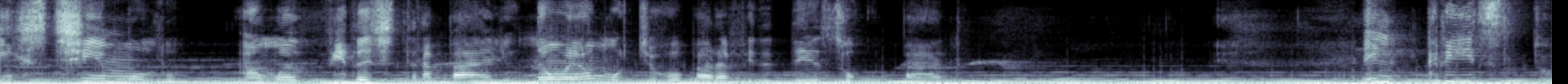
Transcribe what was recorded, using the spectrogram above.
estímulo a uma vida de trabalho, não é um motivo para a vida desocupada. Em Cristo,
